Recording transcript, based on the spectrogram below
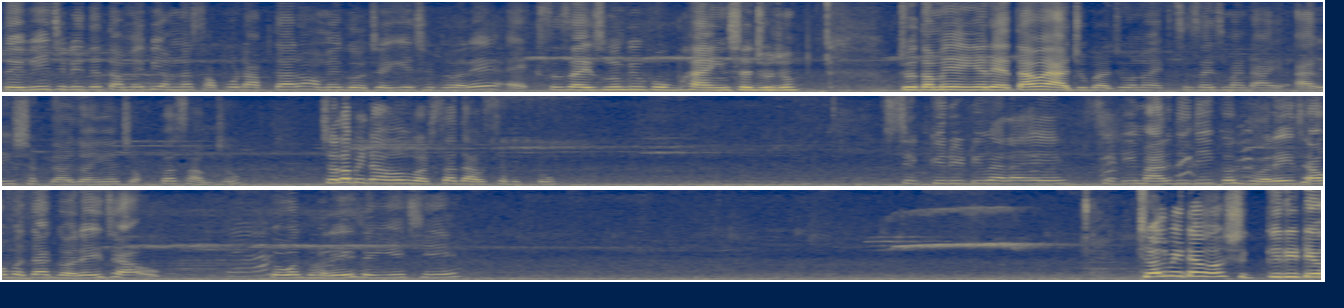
તો એવી જ રીતે તમે બી અમને સપોર્ટ આપતા રહો, અમે જઈએ છીએ ઘરે. એક્સરસાઇઝનું બી ખૂબ ફાઇન છે, જોજો. જો તમે અહીંયા રહેતા હોય આજુબાજુ એક્સરસાઇઝ માટે આવી શકતા હોય તો અહીંયા ચોક્કસ આવજો. ચલો બેટા, હવે વરસાદ આવશે બધું. સિક્યુરિટીવાળાએ સિટી મારી દીધી કે ઘરે જાઓ, બધા ઘરે જાઓ. તો હવે ઘરે જઈએ છીએ. ચલ બેટા, હવે સિક્યુરિટી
